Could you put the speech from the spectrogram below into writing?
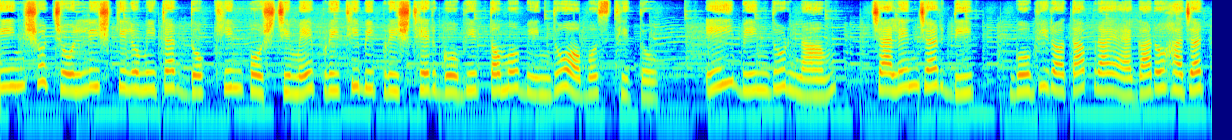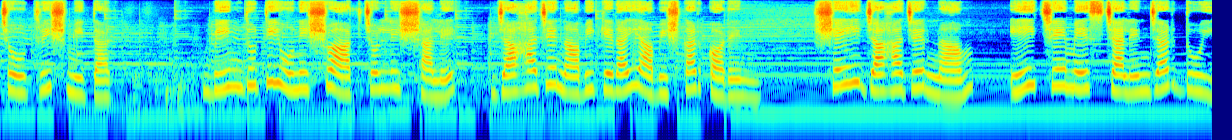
তিনশো চল্লিশ কিলোমিটার দক্ষিণ পশ্চিমে পৃথিবী পৃষ্ঠের গভীরতম বিন্দু অবস্থিত। এই বিন্দুর নাম চ্যালেঞ্জার দ্বীপ, গভীরতা প্রায় এগারো হাজার চৌত্রিশ মিটার। বিন্দুটি উনিশশো আটচল্লিশ সালে জাহাজে নাবিকেরাই আবিষ্কার করেন। সেই জাহাজের নাম এইচ এম এস চ্যালেঞ্জার দুই।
